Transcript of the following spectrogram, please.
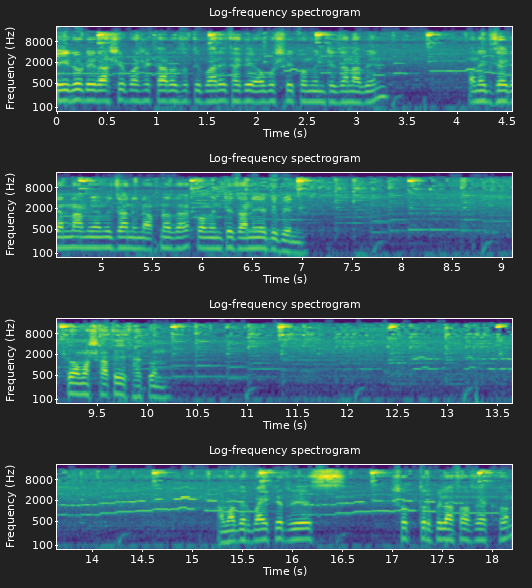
এই রোডের আশেপাশে কারও যদি বাড়ি থাকে অবশ্যই কমেন্টে জানাবেন। অনেক জায়গার নামে আমি জানি না, আপনারা কমেন্টে জানিয়ে দিবেন। তো আমার সাথেই থাকুন। আমাদের বাইকের রেস সত্তর প্লাস আছে এখন।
